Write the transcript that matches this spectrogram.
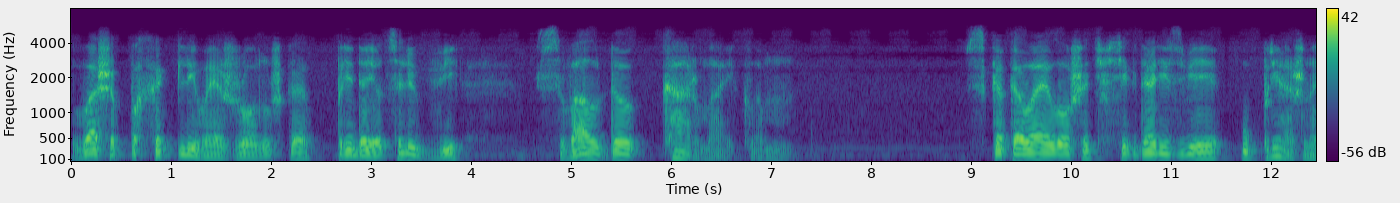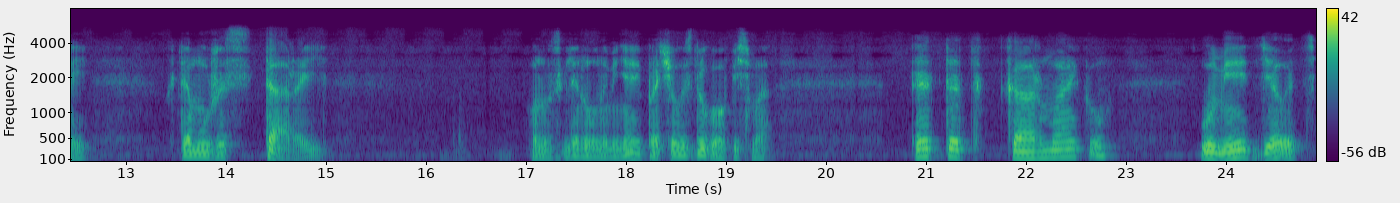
ваша похотливая женушка предается любви с Валдо Кармайклом. Скаковая лошадь всегда резвее упряжной, к тому же старой. Он взглянул на меня и прочел из другого письма. «Этот Кармайкл умеет делать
